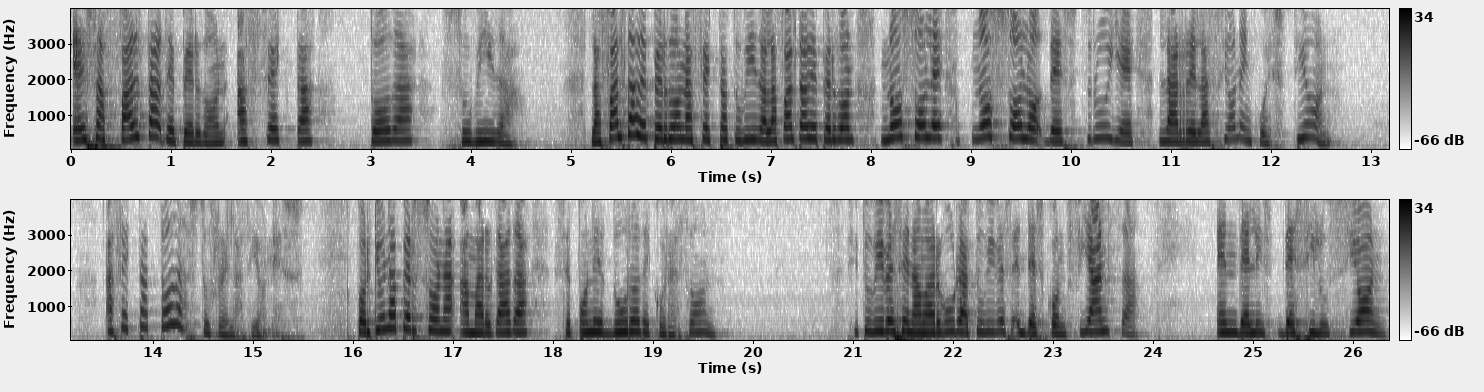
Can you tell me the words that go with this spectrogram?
esa falta de perdón afecta toda su vida. La falta de perdón afecta tu vida. La falta de perdón no solo, no solo destruye la relación en cuestión, afecta todas tus relaciones. Porque una persona amargada se pone duro de corazón. Si tú vives en amargura, tú vives en desconfianza, en desilusión.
